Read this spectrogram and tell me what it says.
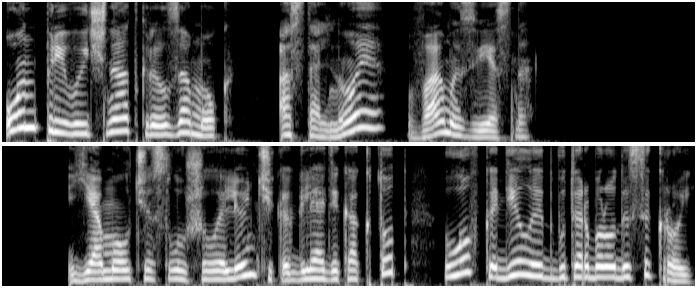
Он привычно открыл замок. Остальное вам известно. Я молча слушала Ленчика, глядя, как тот ловко делает бутерброды с икрой,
